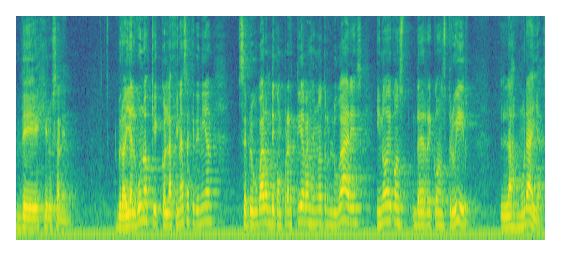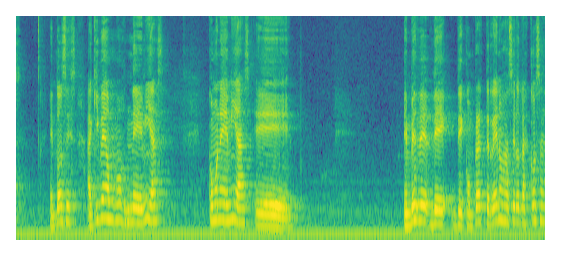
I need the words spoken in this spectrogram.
de Jerusalén. Pero hay algunos que con las finanzas que tenían se preocuparon de comprar tierras en otros lugares y no de, de reconstruir las murallas. Entonces, aquí vemos Nehemías, como Nehemías, eh, en vez de, de- de comprar terrenos, hacer otras cosas,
